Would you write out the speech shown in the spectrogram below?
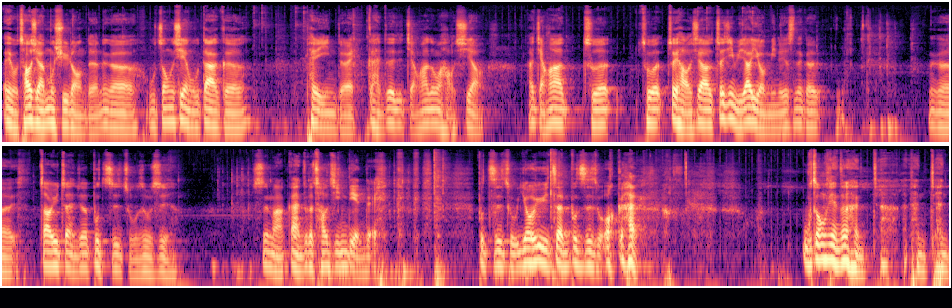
哎，我超喜欢木须龙的那个吴宗宪吴大哥配音的，哎，干这讲话这么好笑。他讲话除了除了最好笑，最近比较有名的就是那个那个躁郁症，就是不知足，是不是？是吗？干这个超经典的。不知足，忧郁症不知足。我看吴宗宪真的很很很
